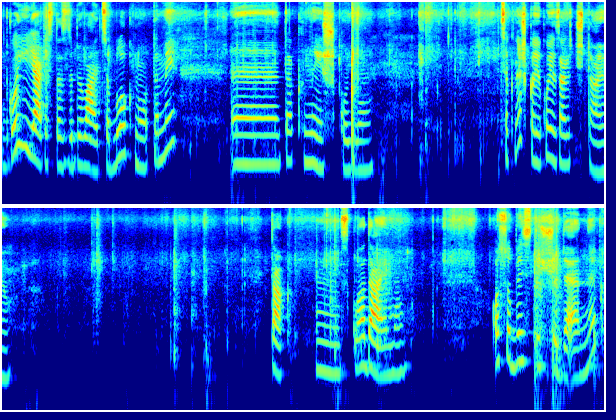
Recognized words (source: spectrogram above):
Другий ярус забивається блокнотами е, та книжкою. Це книжка, яку я зараз читаю. Так, складаємо особистий щоденник,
